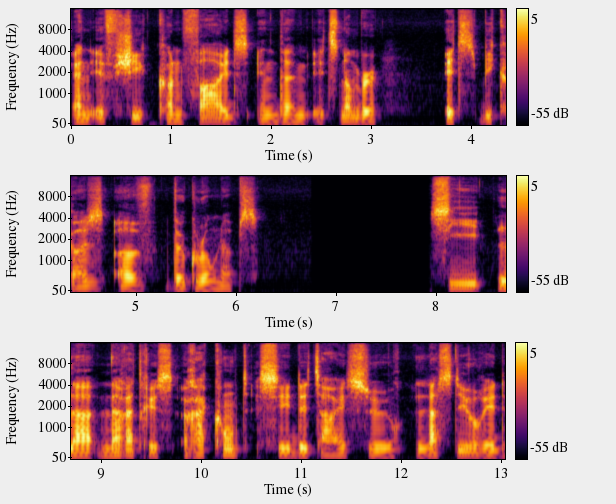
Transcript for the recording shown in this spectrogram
and if she confides in them its number, it's because of the grown-ups. Si la narratrice raconte ces détails sur l'astéroïde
